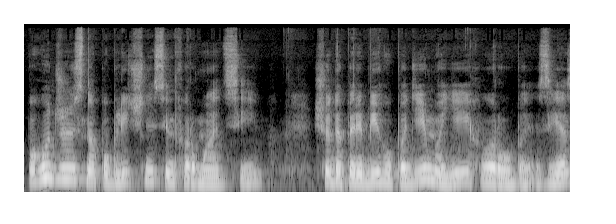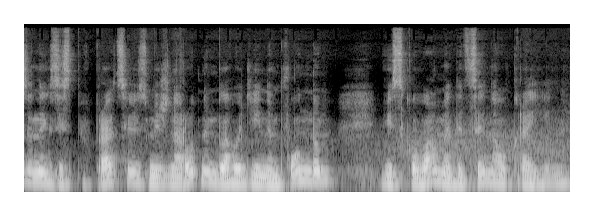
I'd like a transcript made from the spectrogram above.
Погоджуюсь на публічність інформації щодо перебігу подій моєї хвороби, зв'язаних зі співпрацею з Міжнародним благодійним фондом Військова медицина України.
